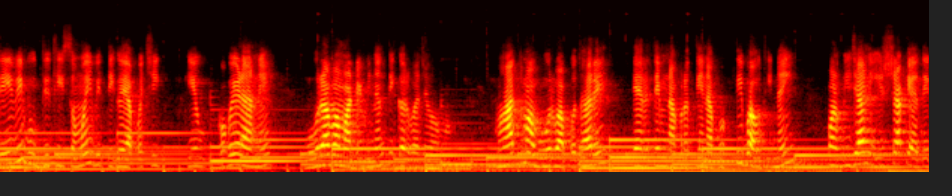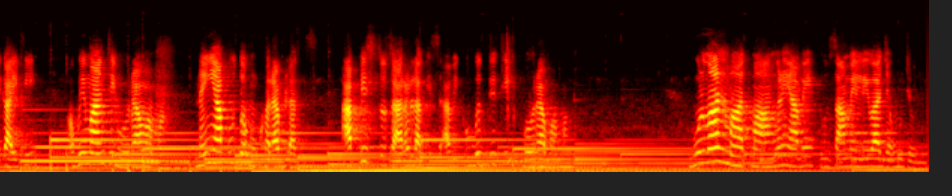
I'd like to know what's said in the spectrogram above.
તેવી બુદ્ધિથી સમય વીતી ગયા પછી કેવું કવેળાને વોરાવવા માટે વિનંતી કરવા જવામાં. મહાત્મા વોરવા પધારે ત્યારે તેમના પ્રત્યેના ભક્તિભાવથી નહીં પણ બીજાની ઈર્ષા કે અદેકાઈથી અભિમાનથી વોરાવવામાં નહીં આપું તો હું ખરાબ લાગીશ. આપીશ તો સારો લાગીશ આવી કુબુદ્ધિથી વોરાવવામાં ગુણવાન મહાત્મા આંગણે આવે તો સામે લેવા જવું જોઈએ.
